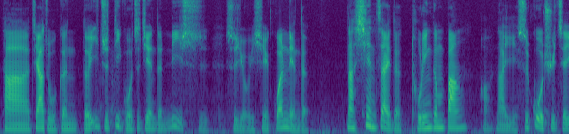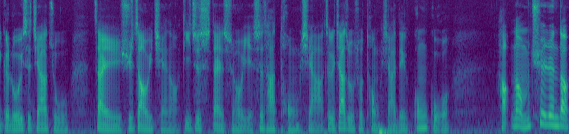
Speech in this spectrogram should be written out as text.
他家族跟德意志帝国之间的历史是有一些关联的。那现在的图林根邦，哦，那也是过去这个罗伊斯家族在许早以前哦，帝制时代的时候，也是他统辖这个家族所统辖的一个公国。好，那我们确认到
